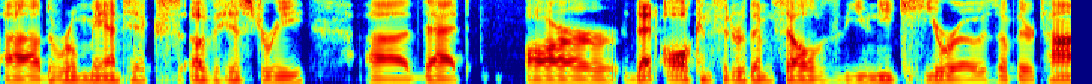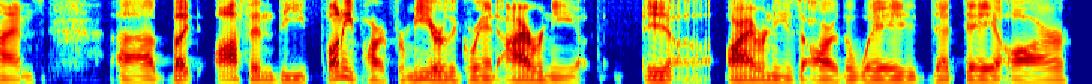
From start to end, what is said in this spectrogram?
uh, the romantics of history uh, that are that all consider themselves the unique heroes of their times. Uh, but often the funny part for me or the grand irony uh, ironies are the way that they are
